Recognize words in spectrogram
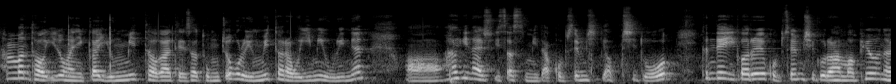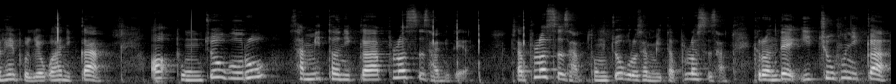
한 번 더 이동하니까 6m가 돼서 동쪽으로 6m라고 이미 우리는 어, 확인할 수 있었습니다. 곱셈식 없이도. 근데 이거를 곱셈식으로 한번 표현을 해 보려고 하니까 어, 동쪽으로 3m니까 플러스 3이 돼요. 자, 플러스 3. 동쪽으로 3m 플러스 3. 그런데 2초 후니까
